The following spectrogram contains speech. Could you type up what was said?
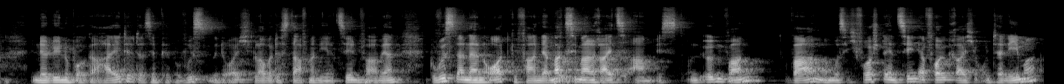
in der Lüneburger Heide, da sind wir bewusst mit euch, ich glaube, das darf man nie erzählen, Fabian, bewusst an einen Ort gefahren, der maximal reizarm ist. Und irgendwann waren, man muss sich vorstellen, zehn erfolgreiche Unternehmer.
